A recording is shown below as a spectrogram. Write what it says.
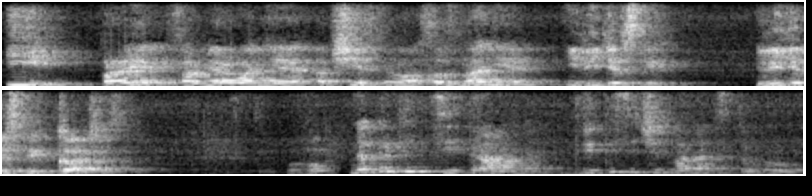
и проект формирования общественного сознания и лидерских, и лидерских качеств. В- Наприкінці травня 2012 року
